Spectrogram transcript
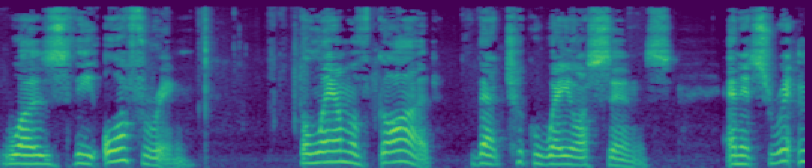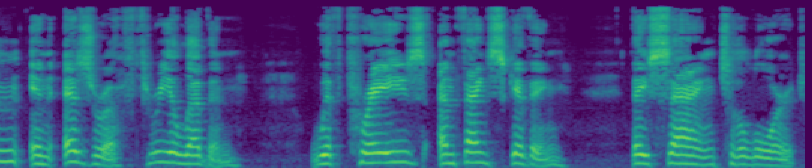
was the offering the Lamb of God that took away our sins. And it's written in Ezra 3:11 with praise and thanksgiving they sang to the Lord.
